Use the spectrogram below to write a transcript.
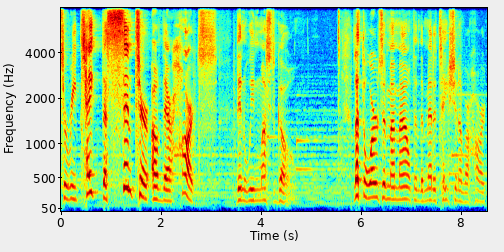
to retake the center of their hearts, then we must go. Let the words of my mouth and the meditation of our heart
